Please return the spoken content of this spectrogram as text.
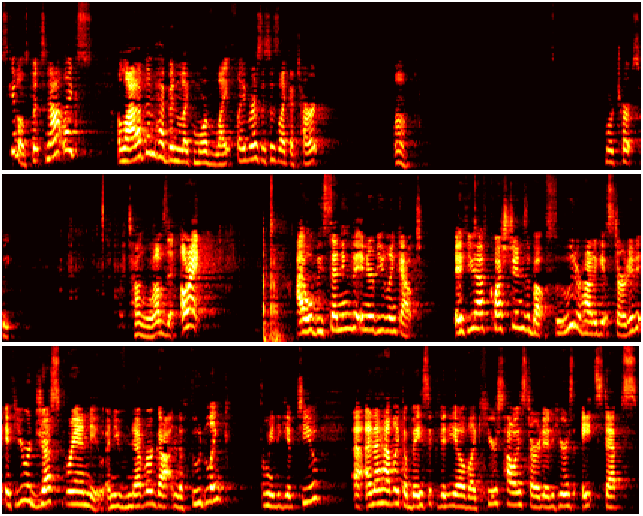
Skittles, but it's not like, a lot of them have been like more of light flavors. This is like a tart. Mm. More tart sweet. My tongue loves it. All right. I will be sending the interview link out. If you have questions about food or how to get started, if you're just brand new and you've never gotten the food link for me to give to you, and I have like a basic video of like, here's how I started, here's eight steps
